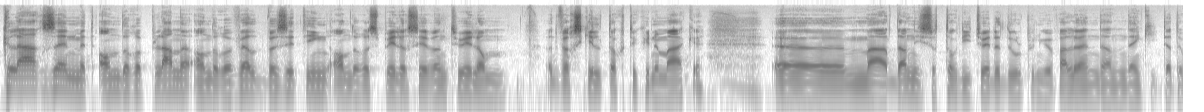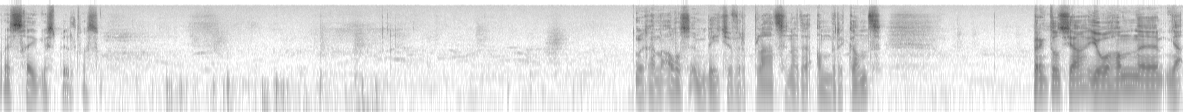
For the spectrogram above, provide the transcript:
klaar zijn met andere plannen, andere veldbezitting, andere spelers eventueel om het verschil toch te kunnen maken. Uh, maar dan is er toch die tweede doelpunt gevallen en dan denk ik dat de wedstrijd gespeeld was. We gaan alles een beetje verplaatsen naar de andere kant. Brengt ons, ja, Johan, uh, ja,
